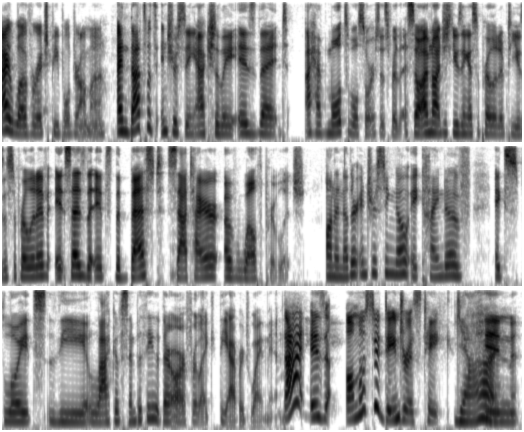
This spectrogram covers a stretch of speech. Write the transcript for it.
I love rich people drama. And that's what's interesting actually is that I have multiple sources for this. So I'm not just using a superlative to use a superlative. It says that it's the best satire of wealth privilege. On another interesting note, it kind of exploits the lack of sympathy that there are for like the average white man. That is almost a dangerous take Yeah. in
